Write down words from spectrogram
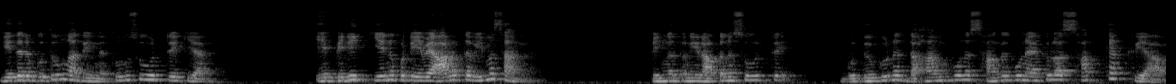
ගෙදර බුදුන් අදින්න තුන් සූත්‍රය කියන්න. ඒ පිරිත් කියනකොට ඒව අර්ථ විමසන්න. පිංහතුනි රතන සූත්‍රය බුදුගුණ දහම්ගුණ සඟගුණ ඇතුළ සත්‍යයක් ක්‍රියාව.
